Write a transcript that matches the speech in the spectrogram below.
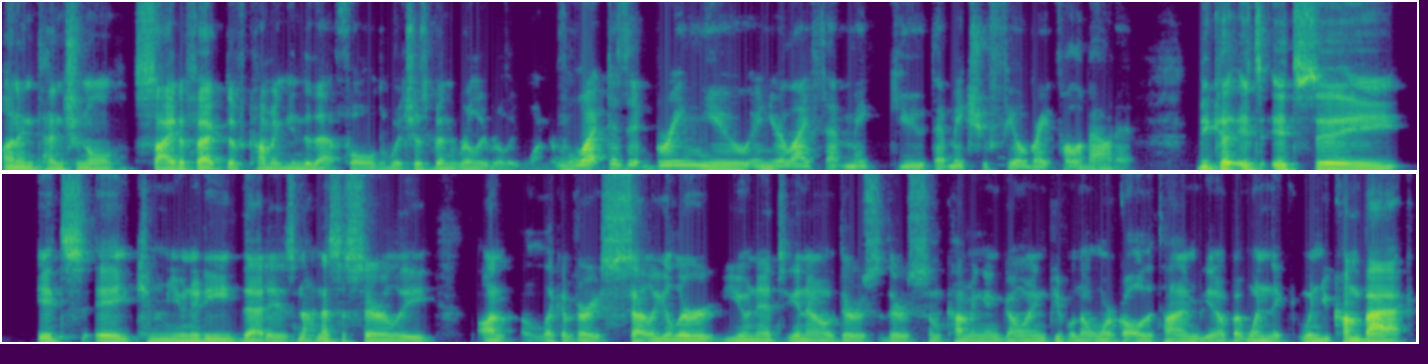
unintentional side effect of coming into that fold which has been really really wonderful. What does it bring you in your life that make you that makes you feel grateful about it? Because it's it's a it's a community that is not necessarily on like a very cellular unit you know there's there's some coming and going people don't work all the time you know but when they when you come back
